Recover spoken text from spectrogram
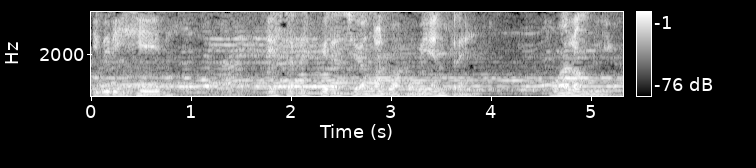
y dirigir esa respiración al bajo vientre o al ombligo.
